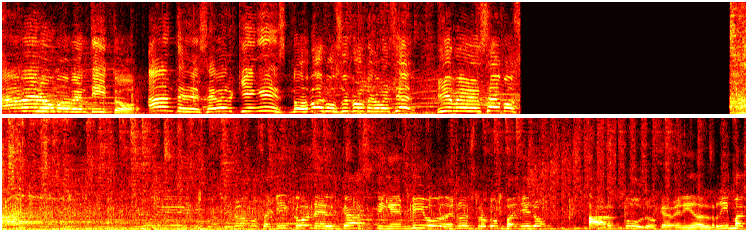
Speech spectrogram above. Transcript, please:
A ver un momentito. Antes de saber quién es, nos vamos a un corte comercial y regresamos. Continuamos aquí con el casting en vivo de nuestro compañero Arturo, que ha venido del RIMAC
